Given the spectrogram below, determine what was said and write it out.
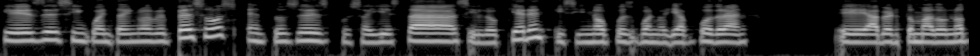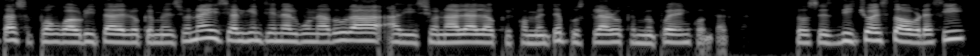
que es de 59 pesos. Entonces, pues ahí está si lo quieren y si no, pues bueno, ya podrán eh, haber tomado nota, supongo, ahorita de lo que mencioné. Y si alguien tiene alguna duda adicional a lo que comenté, pues claro que me pueden contactar. Entonces, dicho esto, ahora sí,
